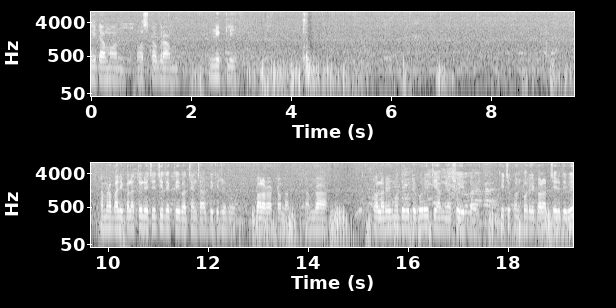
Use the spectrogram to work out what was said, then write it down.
মিটামন, অষ্টগ্রাম, নিকলি। আমরা বালিকলা চলে এসেছি, দেখতেই পাচ্ছেন চারদিকে শুধু টলার আর টলার। আমরা টলারের মধ্যে উঠে পড়েছি, আমি আর শহীদ ভাই। কিছুক্ষণ পরে টলার ছেড়ে দিবে,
